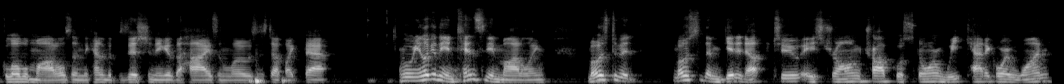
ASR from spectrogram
global models and the kind of the positioning of the highs and lows and stuff like that. But when you look at the intensity modeling, most of it most of them get it up to a strong tropical storm, weak category one.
